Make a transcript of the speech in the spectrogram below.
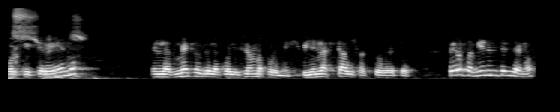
porque pues, creemos en las metas de la coalición Va por México y en las causas sobre todo. Pero también entendemos,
